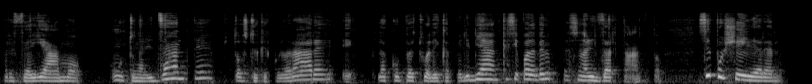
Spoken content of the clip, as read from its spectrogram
preferiamo un tonalizzante piuttosto che colorare e la copertura dei capelli bianchi si può davvero personalizzare tanto si può scegliere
